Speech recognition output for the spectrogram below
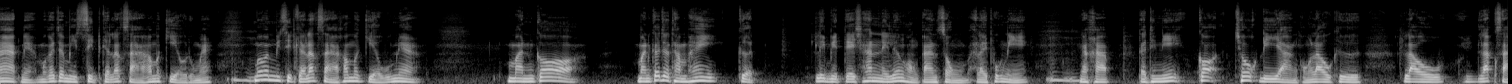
มากเนี่ย มันก็จะมีสิทธิการรักษาเข้ามาเกี่ยวถูกไหมเมื่อมันมีสิทธิการรักษาเข้ามาเกี่ยวปุ๊บเนี่ย มันก็มันก็จะทำให้เกิดลิมิเ t ชันในเรื่องของการส่งอะไรพวกนี้นะครับ แต่ทีนี้ก็โชคดีอย่างของเราคือ เรารักษา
